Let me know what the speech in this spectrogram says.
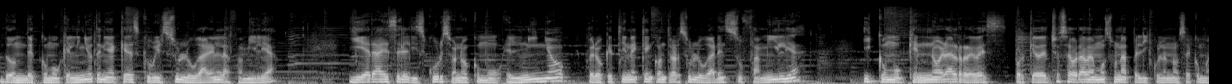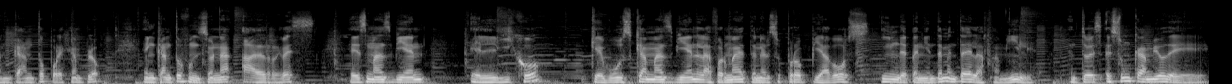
donde como que el niño tenía que descubrir su lugar en la familia y era ese el discurso, ¿no? Como el niño, pero que tiene que encontrar su lugar en su familia y como que no era al revés, porque de hecho si ahora vemos una película, no sé, como Encanto, por ejemplo, Encanto funciona al revés. Es más bien el hijo que busca más bien la forma de tener su propia voz, independientemente de la familia. Entonces es un cambio de,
